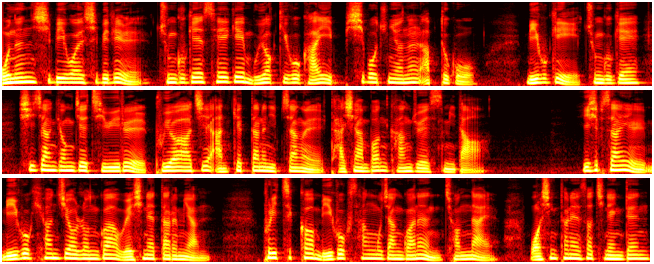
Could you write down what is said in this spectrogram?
오는 12월 11일 중국의 세계 무역기구 가입 15주년을 앞두고 미국이 중국에 시장 경제 지위를 부여하지 않겠다는 입장을 다시 한번 강조했습니다. 24일 미국 현지 언론과 외신에 따르면 프리츠커 미국 상무장관은 전날 워싱턴에서 진행된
